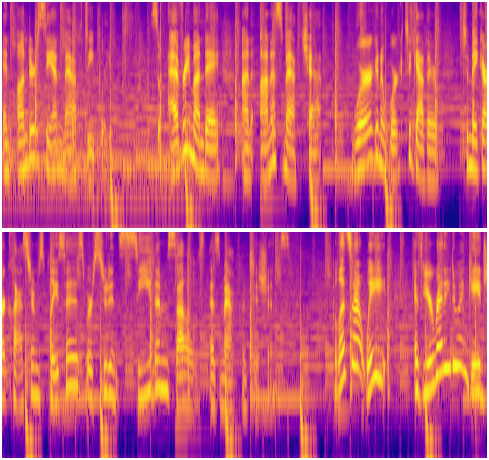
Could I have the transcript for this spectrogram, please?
and understand math deeply. So every Monday on Honest Math Chat, we're going to work together to make our classrooms places where students see themselves as mathematicians. But let's not wait. If you're ready to engage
